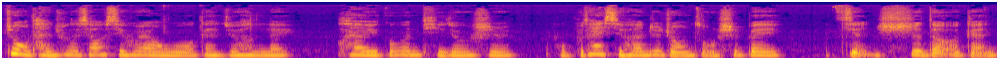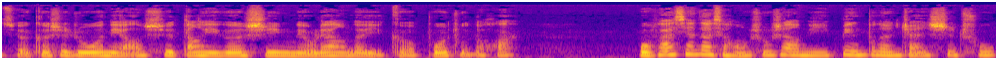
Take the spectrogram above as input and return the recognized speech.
这种弹出的消息会让我感觉很累。还有一个问题就是，我不太喜欢这种总是被检视的感觉。可是，如果你要去当一个适应流量的一个博主的话，我发现，在小红书上，你并不能展示出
